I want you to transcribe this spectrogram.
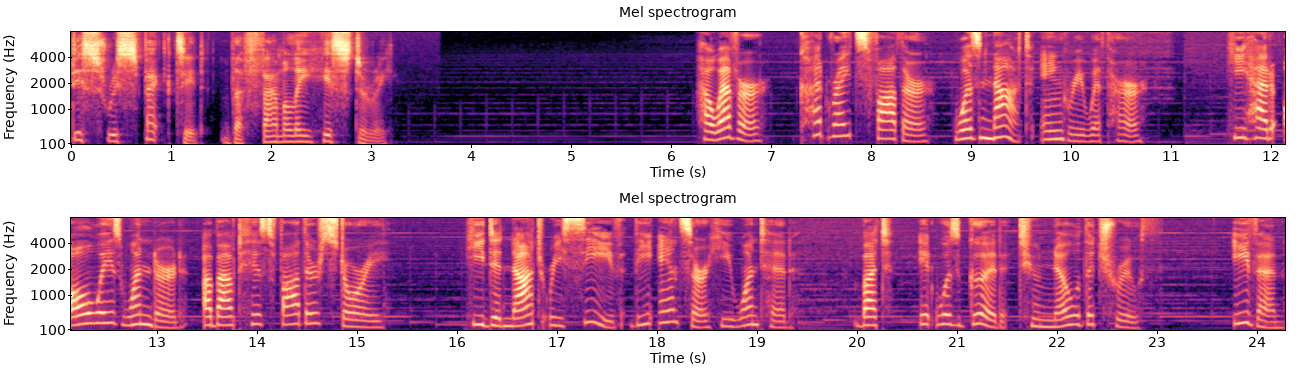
disrespected the family history. However, Cutright's father was not angry with her. He had always wondered about his father's story he did not receive the answer he wanted, but it was good to know the truth, even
